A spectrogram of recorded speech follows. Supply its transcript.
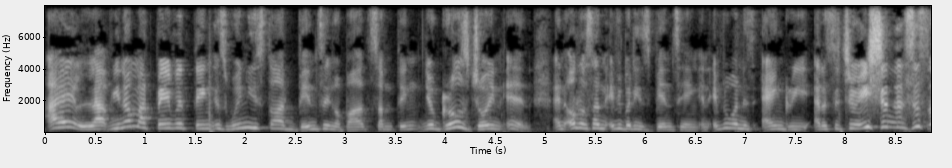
I love, you know, my favorite thing is when you start venting about something, your girls join in, and all of a sudden everybody's venting, and everyone is angry at a situation that's just,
